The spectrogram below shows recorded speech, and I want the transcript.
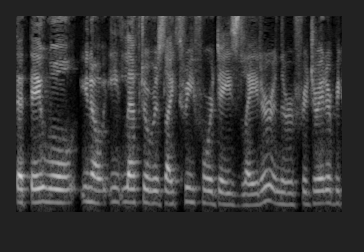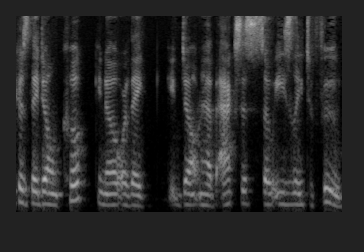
that they will, you know, eat leftovers like three, four days later in the refrigerator because they don't cook, you know, or they don't have access so easily to food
